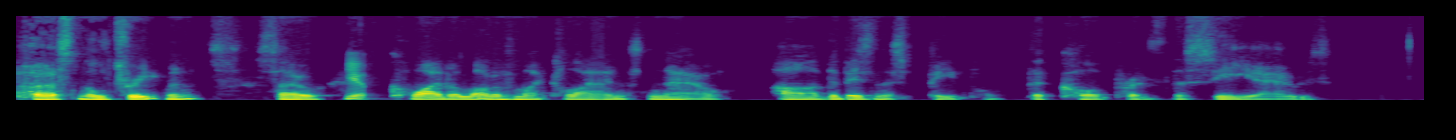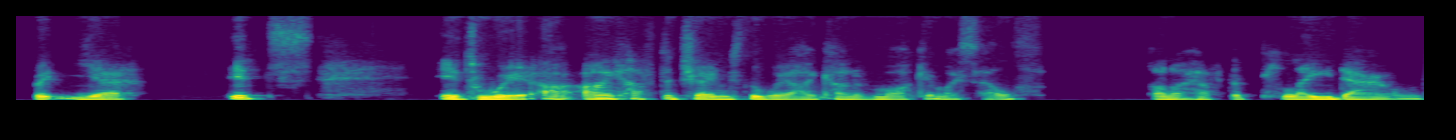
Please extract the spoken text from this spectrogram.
personal treatments. So yep. quite a lot of my clients now are the business people, the corporates, the CEOs. But yeah, it's it's weird. I, I have to change the way I kind of market myself, and I have to play down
